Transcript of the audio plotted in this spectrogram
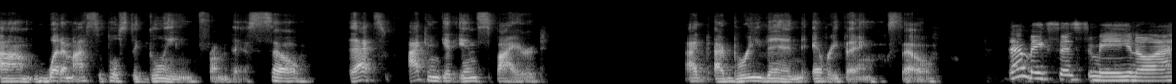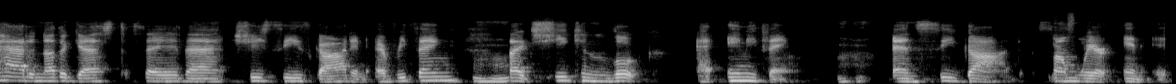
um, what am I supposed to glean from this? So that's I can get inspired. I, I breathe in everything. So That makes sense to me. You know, I had another guest say that she sees God in everything. mhm, Like she can look at anything mhm. and see God somewhere in it.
